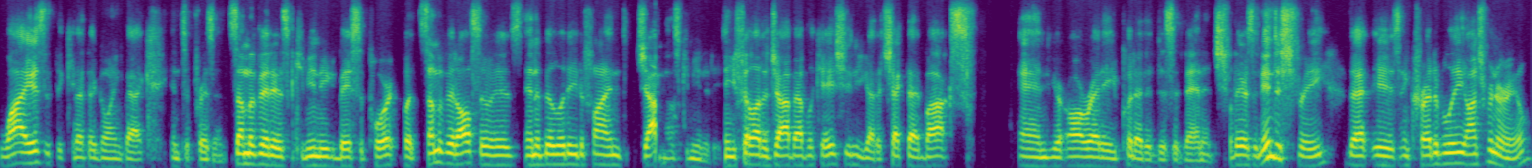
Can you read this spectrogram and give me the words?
why is it that they're going back into prison? Some of it is community-based support but some of it also is inability to find jobs in those communities. And you fill out a job application you got to check that box and you're already put at a disadvantage. There's an industry that is incredibly entrepreneurial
